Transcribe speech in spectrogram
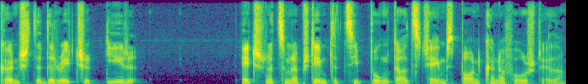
könntest du den Richard Gere jetzt noch zu einem bestimmten Zeitpunkt als James Bond können vorstellen?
